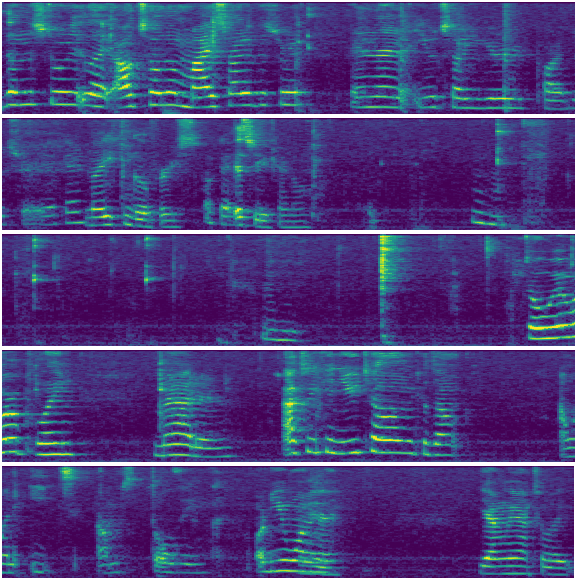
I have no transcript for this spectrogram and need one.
them the story? Like I'll tell them my side of the story, and then you tell your part of the story. Okay? No, you can go first. Okay. It's your channel. Mhm. Mhm. So we were playing Madden. Actually, can you tell them because I'm I want to eat. I'm starving. Or do you want to? Okay. Yeah, I'm gonna have to like.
